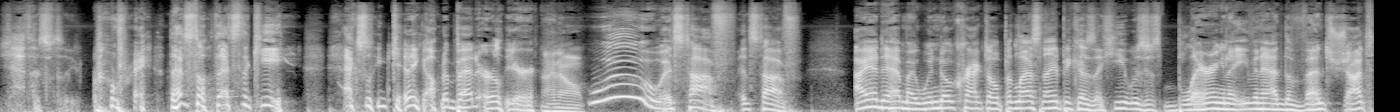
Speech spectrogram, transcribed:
Yeah, that's the right. That's the that's the key. Actually, getting out of bed earlier. I know. Woo! It's tough. It's tough. I had to have my window cracked open last night because the heat was just blaring, and I even had the vent shut.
